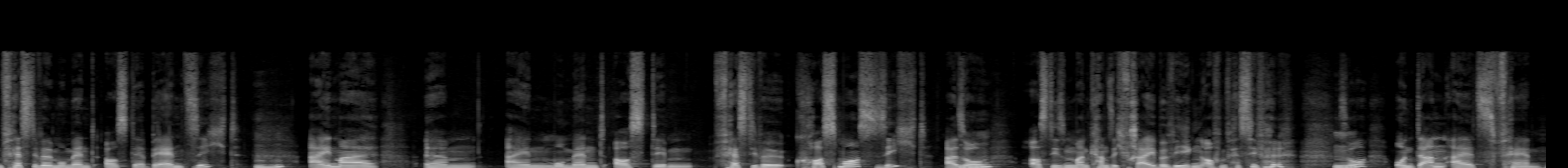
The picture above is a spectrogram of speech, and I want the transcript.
ein Festivalmoment aus der Bandsicht, Mhm. einmal ähm, ein Moment aus dem Festival Kosmos Sicht, also Mhm. aus diesem man kann sich frei bewegen auf dem Festival, Mhm. so und dann als Fan.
